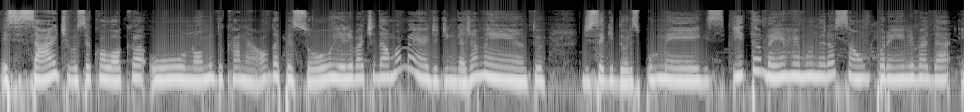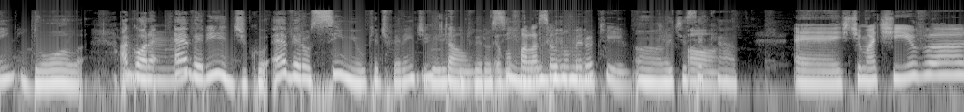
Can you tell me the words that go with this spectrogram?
Esse site, você coloca o nome do canal da pessoa e ele vai te dar uma média de engajamento, de seguidores por mês e também a remuneração, porém ele vai dar em dólar. Agora, é verídico? É verossímil, que é diferente de verídico Uhum. Então, de verossímil? eu vou falar seu número aqui. ah, Letícia Ó. Cato. É, estimativa.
